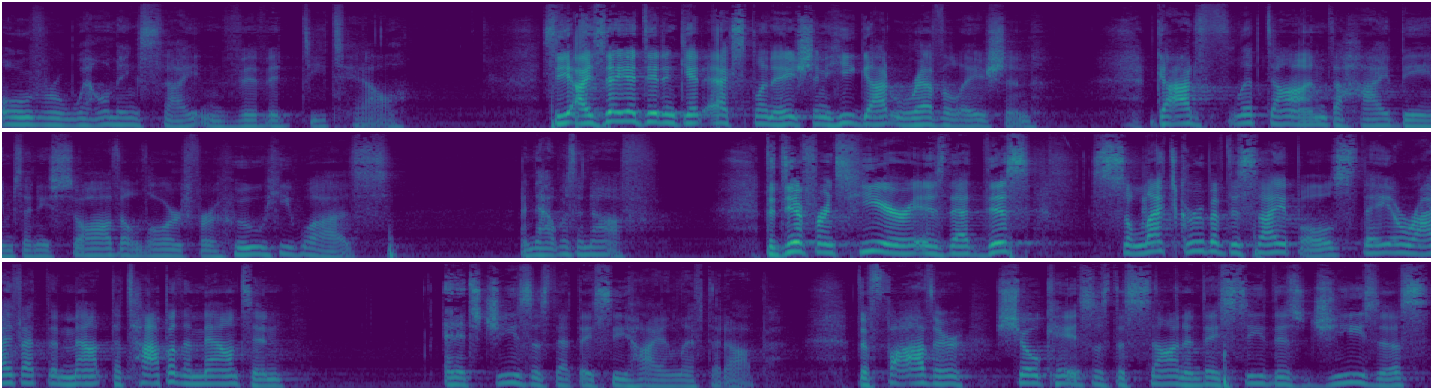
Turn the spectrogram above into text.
overwhelming sight in vivid detail. See, Isaiah didn't get explanation, he got revelation. God flipped on the high beams and he saw the Lord for who he was, and that was enough. The difference here is that this select group of disciples, they arrive at the, mount, the top of the mountain, and it's Jesus that they see high and lifted up. The Father showcases the Son, and they see this Jesus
